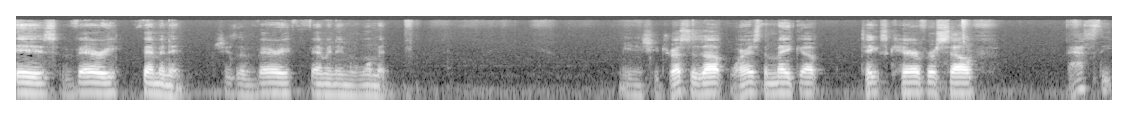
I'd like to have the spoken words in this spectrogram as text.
is very feminine. She's a very feminine woman. Meaning she dresses up, wears the makeup, takes care of herself. That's the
